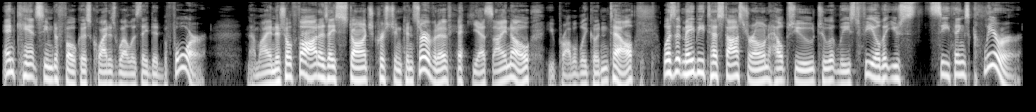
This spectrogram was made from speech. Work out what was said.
and can't seem to focus quite as well as they did before. Now, my initial thought as a staunch Christian conservative, yes, I know, you probably couldn't tell, was that maybe testosterone helps you to at least feel that you see things clearer.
